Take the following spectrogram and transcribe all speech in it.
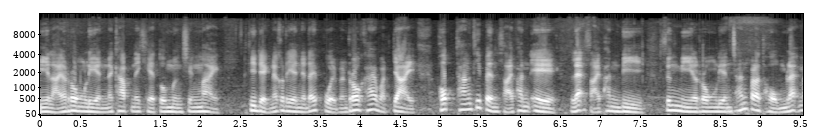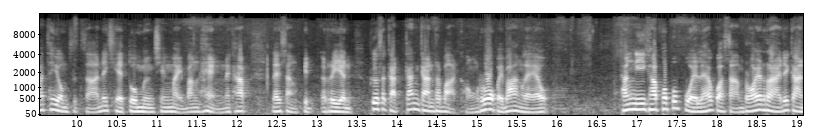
มีหลายโรงเรียนนะครับในเขตตัวเมืองเชียงใหม่ ที่เด็กนักเรียนเนี่ยได้ป่วยเป็นโรคไข้หวัดใหญ่ พบทั้งที่เป็นสายพันธุ์ A และสายพันธุ์ B ซึ่งมีโรงเรียนชั้นประถม และมัธยมศึกษาในเขตตัวเมืองเชียงใหม่บางแห่งนะครับได้สั่งปิดเรียนเพื่อสกัดกั้นการระบาดของโรคไปบ้างแล้ว ทั้งนี้ครับพบผู้ป่วยแล้วกว่า 300 รายด้วยกัน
